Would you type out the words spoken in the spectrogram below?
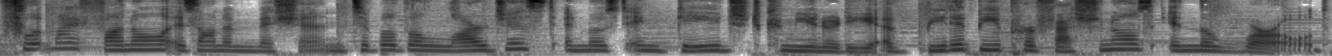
Flip My Funnel is on a mission to build the largest and most engaged community of B2B professionals in the world.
